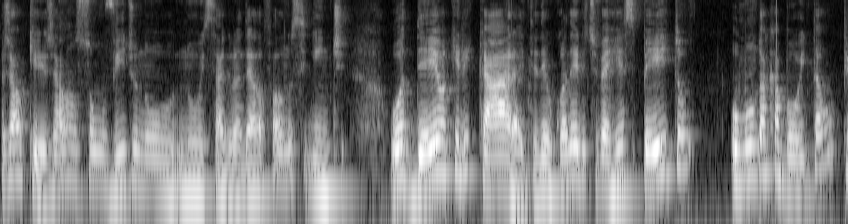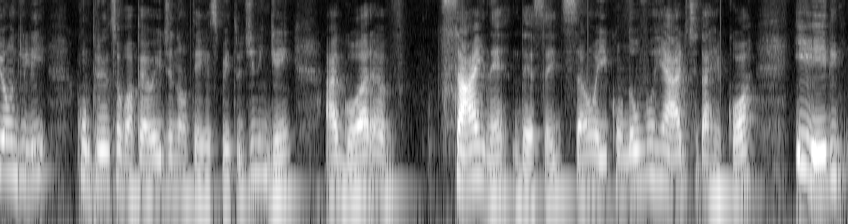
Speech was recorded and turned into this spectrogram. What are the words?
já o quê? Já lançou um vídeo no, no Instagram dela falando o seguinte, odeio aquele cara, entendeu? Quando ele tiver respeito, o mundo acabou. Então, Pyong Lee, cumprindo seu papel aí de não ter respeito de ninguém, agora sai, né, dessa edição aí com o novo reality da Record e ele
